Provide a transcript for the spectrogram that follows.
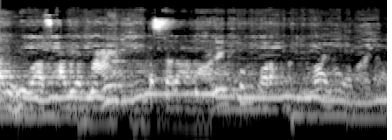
اله واصحابه اجمعين السلام عليكم ورحمه الله وبركاته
